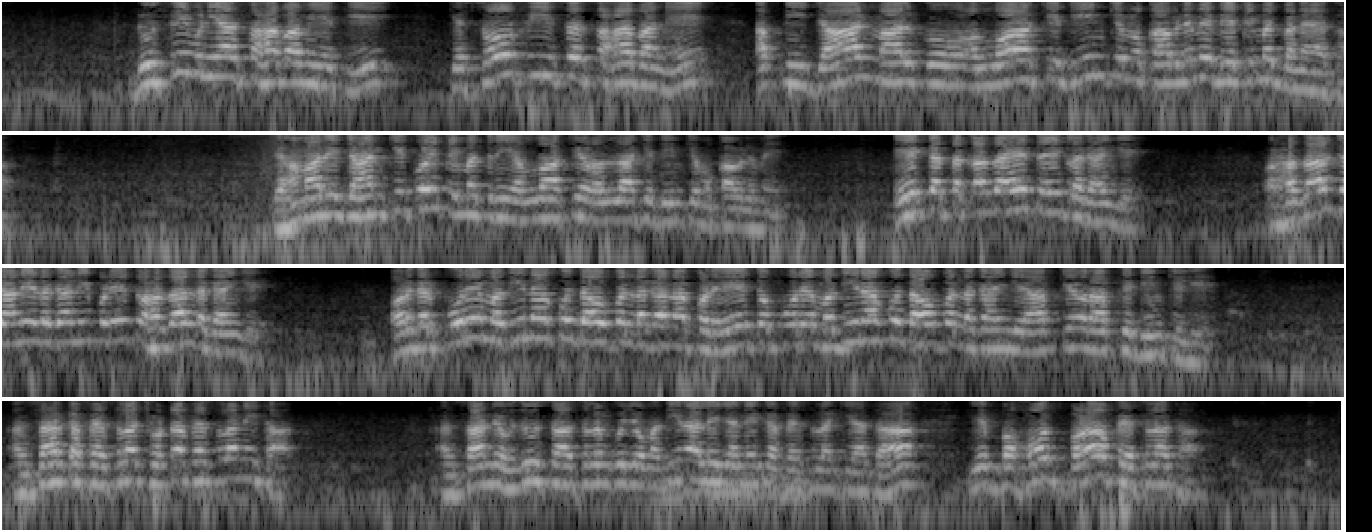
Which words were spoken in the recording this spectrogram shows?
دوسری بنیاد صحابہ میں یہ تھی کہ سو فیصد صحابہ نے اپنی جان مال کو اللہ کے دین کے مقابلے میں بے قیمت بنایا تھا کہ ہماری جان کی کوئی قیمت نہیں اللہ کے اور اللہ کے دین کے مقابلے میں۔ ایک کا تقاضا ہے تو ایک لگائیں گے۔ اور ہزار جانیں لگانی پڑے تو ہزار لگائیں گے۔ اور اگر پورے مدینہ کو داؤ پر لگانا پڑے تو پورے مدینہ کو داؤ پر لگائیں گے آپ کے اور آپ کے دین کے لیے۔ انصار کا فیصلہ چھوٹا فیصلہ نہیں تھا۔ انصار نے حضور صلی اللہ علیہ وسلم کو جو مدینہ لے جانے کا فیصلہ کیا تھا یہ بہت بڑا فیصلہ تھا۔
